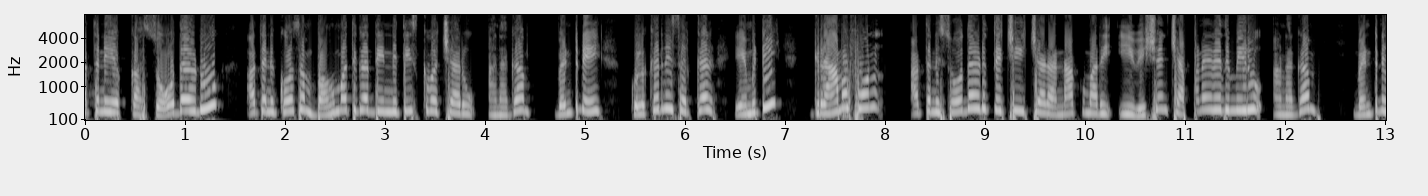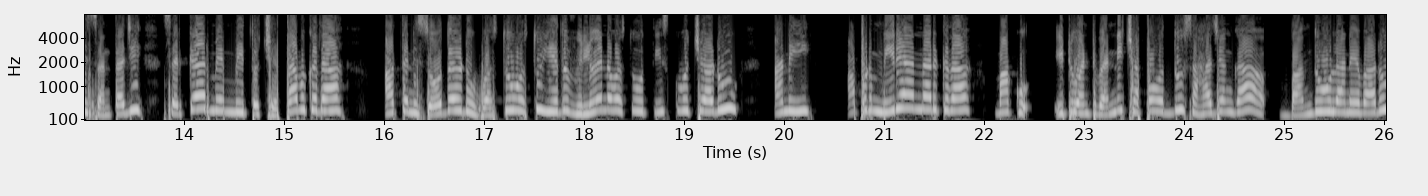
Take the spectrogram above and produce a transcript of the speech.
అతని యొక్క సోదరుడు అతని కోసం బహుమతిగా దీన్ని తీసుకువచ్చారు. అనగా వెంటనే కులకర్ణి సర్కార్ ఏమిటి? గ్రామఫోన్ అతని సోదరుడు తెచ్చి ఇచ్చాడా? నాకు మరి ఈ విషయం చెప్పనేలేదు మీరు అనగా వెంటనే సంతాజీ సర్కార్ మేము మీతో చెప్పాము కదా అతని సోదరుడు వస్తువు వస్తువు ఏదో విలువైన వస్తువు తీసుకువచ్చాడు అని అప్పుడు మీరే అన్నారు కదా మాకు ఇటువంటివన్నీ చెప్పవద్దు సహజంగా బంధువులు అనేవారు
